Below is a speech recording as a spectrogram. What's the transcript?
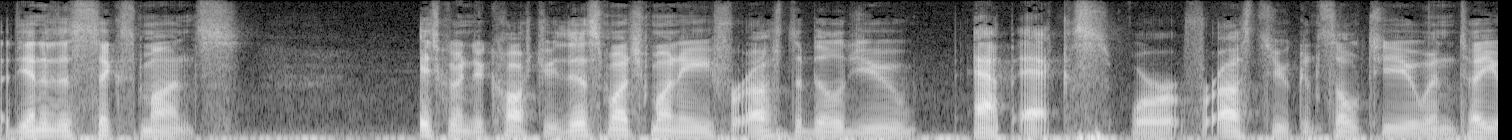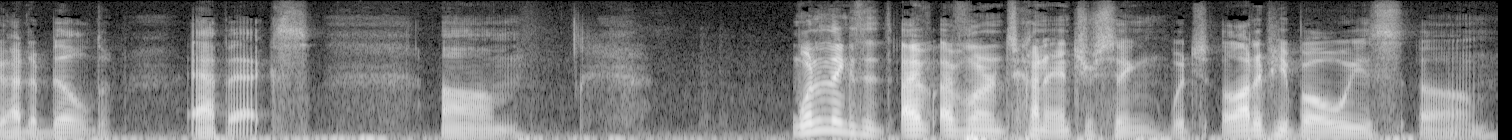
at the end of this six months. It's going to cost you this much money for us to build you app X, or for us to consult to you and tell you how to build app X. Um, one of the things that I've, I've learned is kind of interesting, which a lot of people always um,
